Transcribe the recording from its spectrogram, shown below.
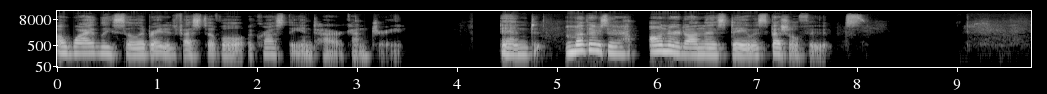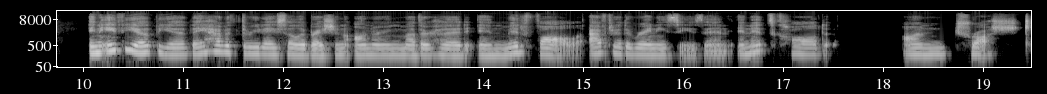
a widely celebrated festival across the entire country. And mothers are honored on this day with special foods. In Ethiopia, they have a three day celebration honoring motherhood in mid fall after the rainy season, and it's called Antrosht.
